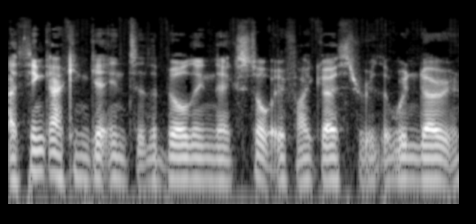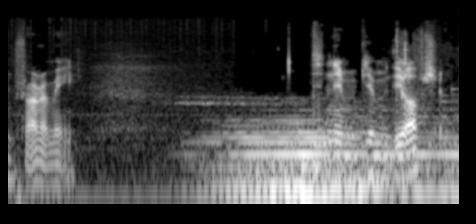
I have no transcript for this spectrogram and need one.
I think I can get into the building next door if I go through the window in front of me. Didn't even give me the option.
